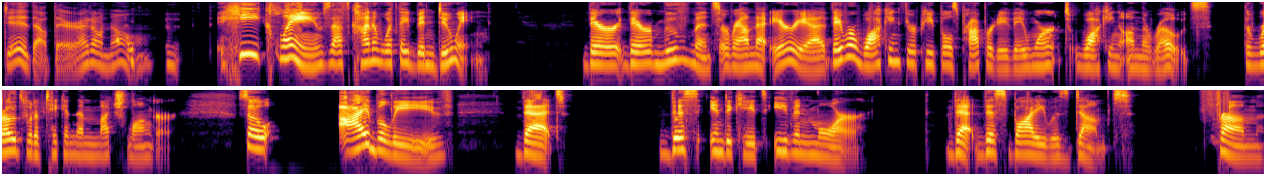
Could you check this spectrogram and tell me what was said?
did out there. I don't know. he claims that's kind of what they've been doing. Their their movements around that area, they were walking through people's property. They weren't walking on the roads. The roads would have taken them much longer. So I believe that this indicates even more that this body was dumped from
